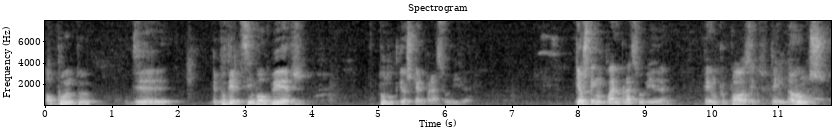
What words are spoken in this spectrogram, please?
ao ponto de, de poder desenvolver tudo o que Deus quer para a sua vida. Deus tem um plano para a sua vida, tem um propósito, tem dons.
